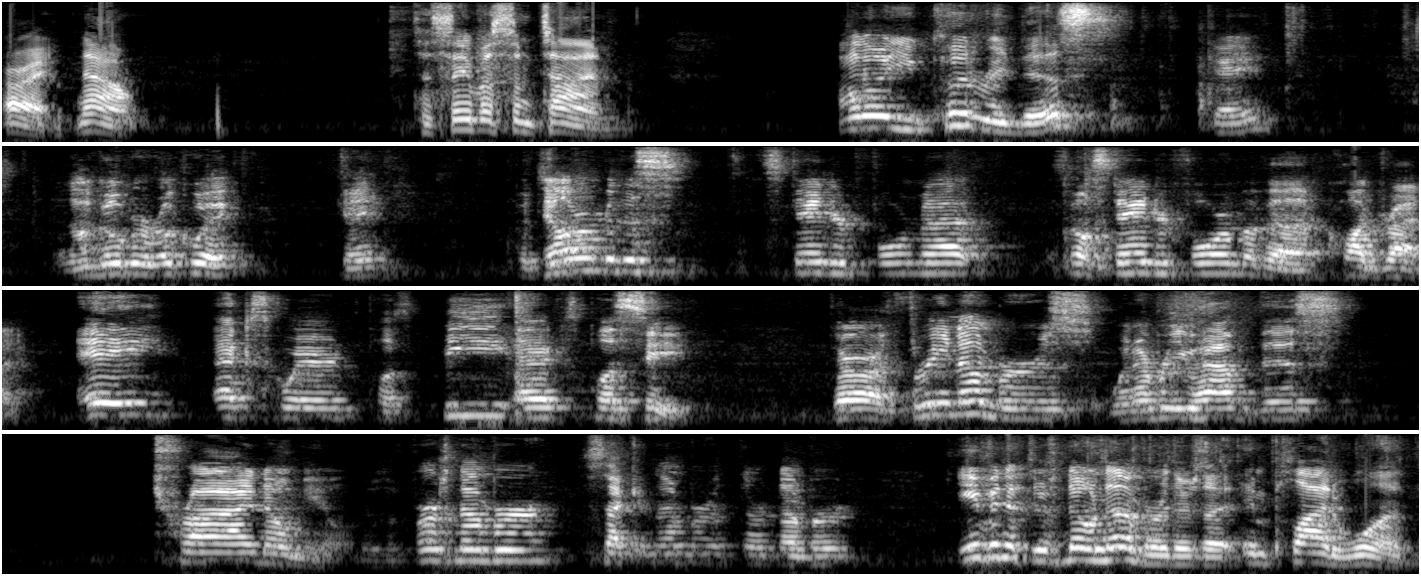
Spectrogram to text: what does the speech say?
All right, now, to save us some time, I know you could read this, okay? And I'll go over it real quick, okay? But y'all remember this standard format? It's called standard form of a quadratic. A x squared plus bx plus c. There are three numbers whenever you have this trinomial. There's a first number, second number, third number. Even if there's no number, there's an implied one,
